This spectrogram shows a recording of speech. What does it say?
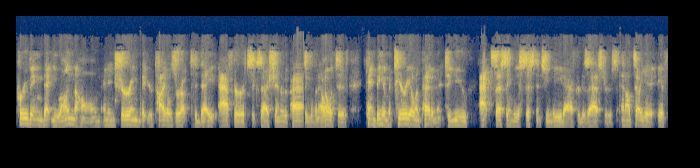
Proving that you own the home and ensuring that your titles are up to date after a succession or the passing of an relative can be a material impediment to you accessing the assistance you need after disasters. And I'll tell you, if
